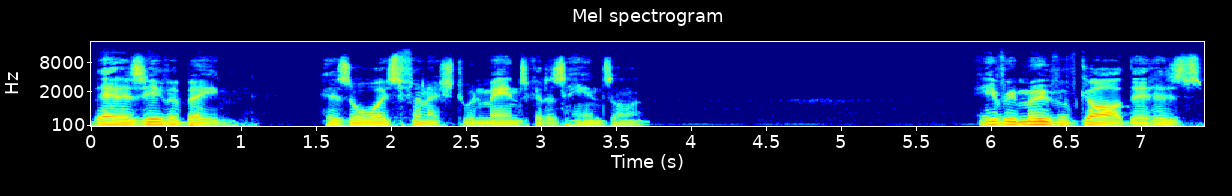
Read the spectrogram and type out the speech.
that has ever been has always finished when man's got his hands on it. Every move of God that has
